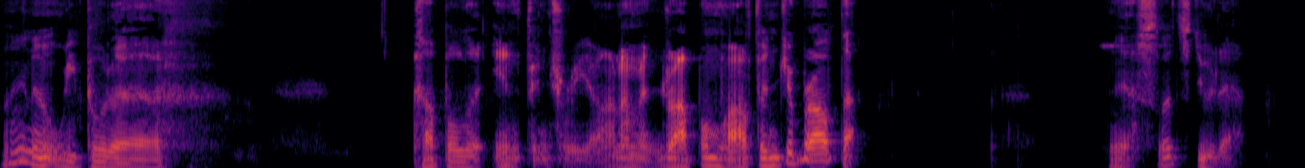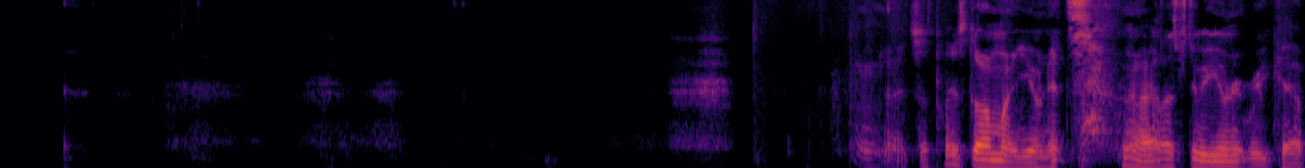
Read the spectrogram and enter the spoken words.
why don't we put a couple of infantry on them and drop them off in Gibraltar? Yes, let's do that. Alright, so placed all my units. Alright, let's do a unit recap.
